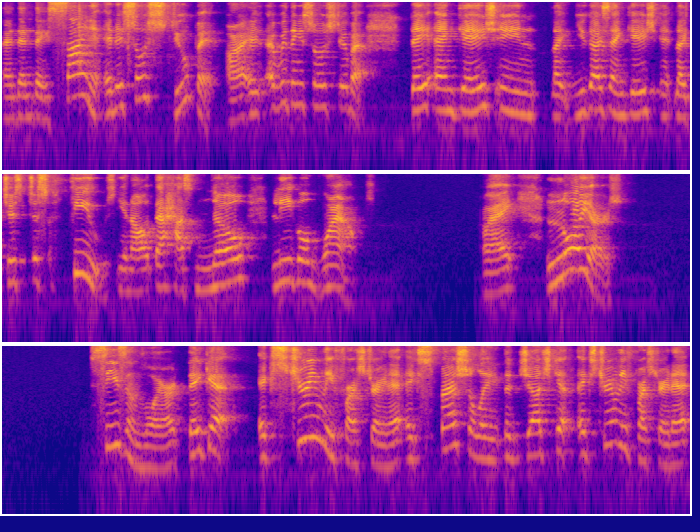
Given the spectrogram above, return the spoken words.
and then they sign it. It is so stupid. All right. Everything is so stupid. They engage in like you guys engage in like just just fuse, you know, that has no legal grounds. All right. Lawyers, seasoned lawyer, they get extremely frustrated, especially the judge get extremely frustrated,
